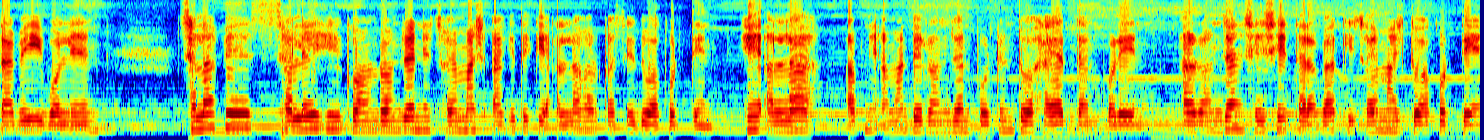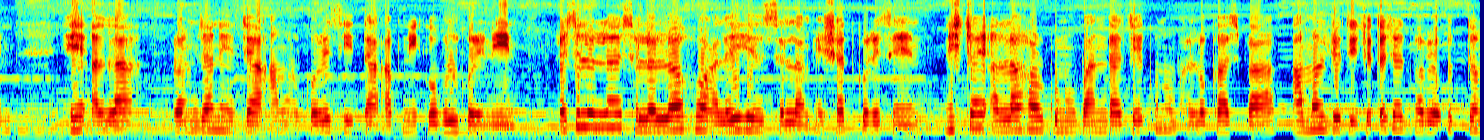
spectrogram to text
তাবেই বলেন, সালাফে সালেহিগণ রমজানের ছয় মাস আগে থেকে আল্লাহর কাছে দোয়া করতেন, হে আল্লাহ আপনি আমাদের রমজান পর্যন্ত হায়াত দান করেন। আর রমজান শেষে তারা বাকি ছয় মাস দোয়া করতেন, হে আল্লাহ, রমজানে যা আমল করেছি তা আপনি কবুল করে নিন। রসুল্লাহ সাল্লাহ আলহিসাল্লাম এরশাদ করেছেন, নিশ্চয় আল্লাহর কোনো বান্দা যে কোনো ভালো কাজ বা আমল যদি যথাযথভাবে উত্তম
